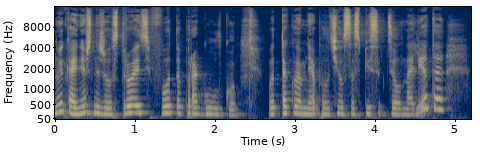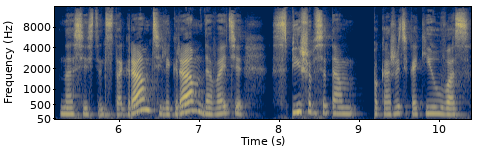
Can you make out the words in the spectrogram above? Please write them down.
ну и, конечно же, устроить фотопрогулку. Вот такой у меня получился список дел на лето. У нас есть Инстаграм, Телеграм. Давайте спишемся там, покажите, какие у вас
